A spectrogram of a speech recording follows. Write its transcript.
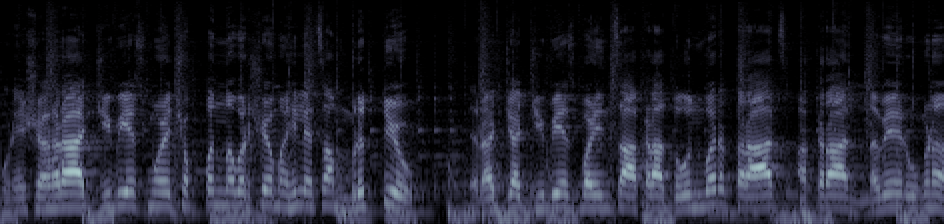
पुणे शहरात जीबीएसमुळे छप्पन्न वर्षीय महिलेचा मृत्यू. राज्यात जीबीएस बळींचा आकडा दोनवर तर आज अकरा नवे रुग्ण.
